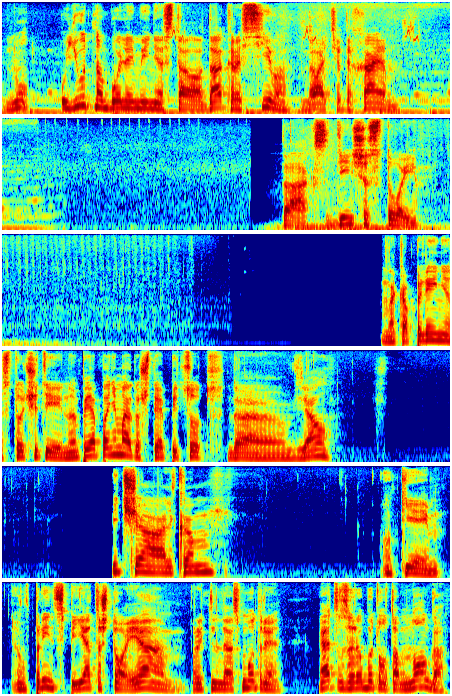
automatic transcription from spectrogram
Ну, уютно более-менее стало, да, красиво. Давайте отдыхаем. Так, день шестой. Накопление 104. Ну, я понимаю, то, что я 500, да, взял. Печалька. Окей. В принципе, я-то что? Я про досмотры Я-то заработал там много,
